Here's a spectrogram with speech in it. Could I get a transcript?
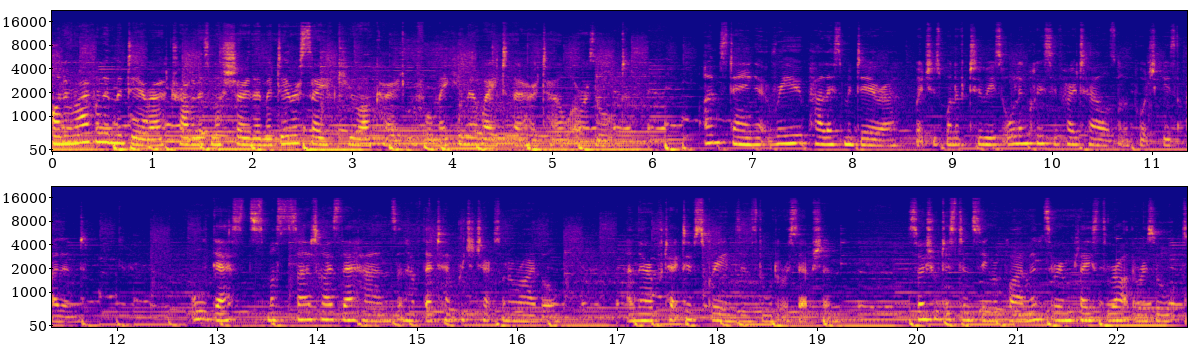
On arrival in Madeira, travellers must show their Madeira Safe QR code before making their way to their hotel or resort. I'm staying at Riu Palace Madeira, which is one of TUI's all-inclusive hotels on the Portuguese island. All guests must sanitise their hands and have their temperature checked on arrival, and there are protective screens installed at reception. Social distancing requirements are in place throughout the resort,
